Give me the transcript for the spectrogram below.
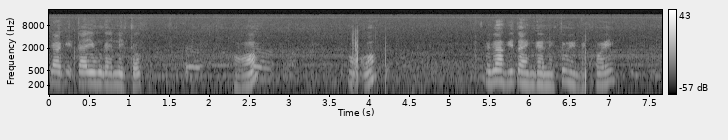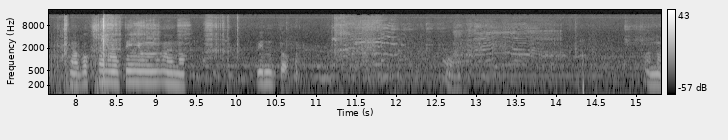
Lagi tayong ganito. Ha? Oo. Eh, Lagi tayong ganito, baby ko ay. Nabuksan natin yung ano, pinto. Oh. Ano?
